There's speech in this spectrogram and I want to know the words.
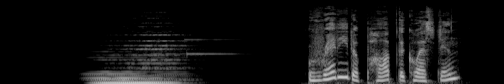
Ready to pop the question?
